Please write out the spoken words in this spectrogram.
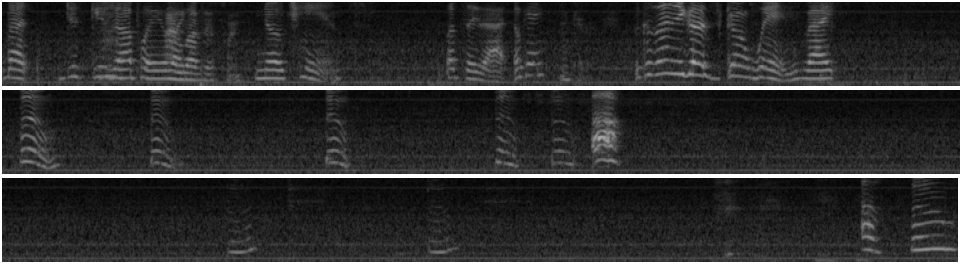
that just gives our player I love this one. no chance. Let's say that, okay? Okay. Because then you guys gonna win, right? Boom. Boom. Boom. Boom. Boom. Ah! Boom. Boom. Ah, boom.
